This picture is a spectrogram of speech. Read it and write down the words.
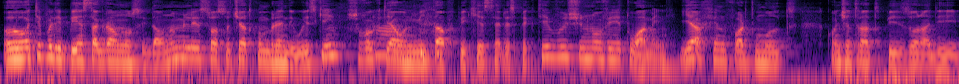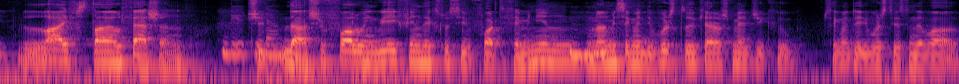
uh, o tipă de pe Instagram, nu o să-i dau numele, s-a asociat cu un brand de whisky și a făcut ah. ea un meetup pe chestia respectivă și nu au venit oameni. Ea fiind foarte mult concentrată pe zona de lifestyle, fashion. Beauty, și, da. da. și following ei fiind exclusiv foarte feminin, mm-hmm. un anumit segment de vârstă, chiar aș merge că segmentul de vârstă este undeva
